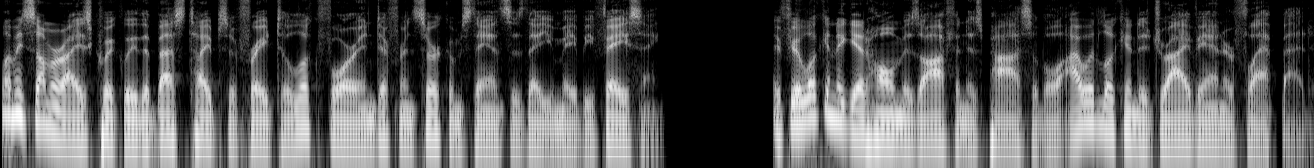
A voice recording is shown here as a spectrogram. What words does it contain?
Let me summarize quickly the best types of freight to look for in different circumstances that you may be facing. If you're looking to get home as often as possible, I would look into dry van or flatbed.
